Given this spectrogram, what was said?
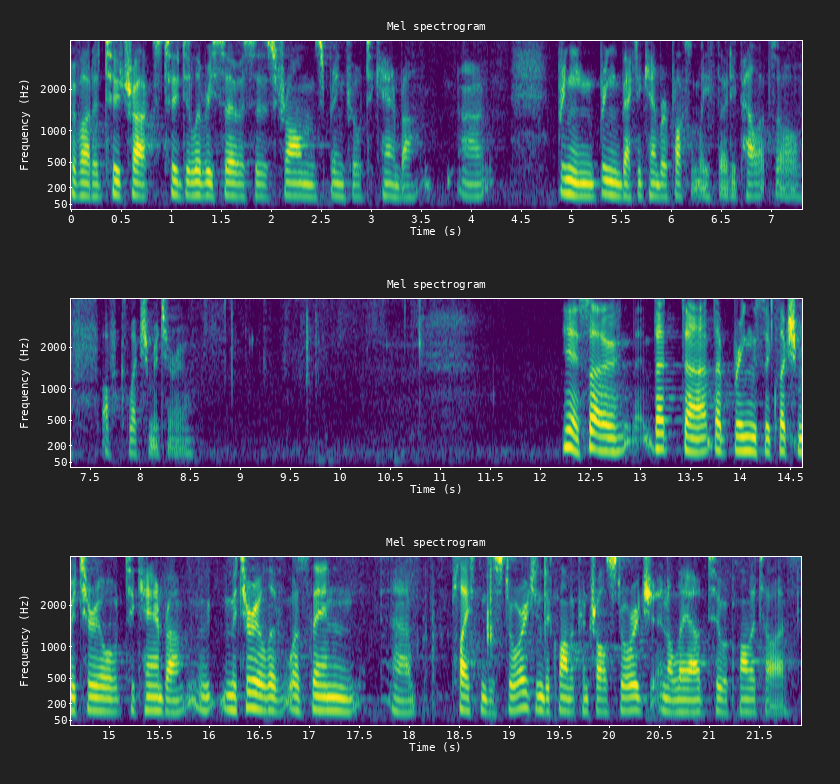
provided two trucks, two delivery services from Springfield to Canberra, uh, bringing, bringing back to Canberra approximately 30 pallets of, of collection material. Yeah, so that, uh, that brings the collection material to Canberra. Material that was then uh, placed into storage, into climate controlled storage, and allowed to acclimatise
